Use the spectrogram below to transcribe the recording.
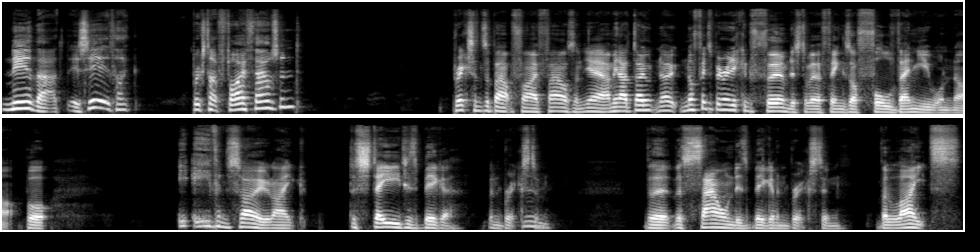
near that, is it? It's like Brixton like five thousand. Brixton's about 5,000, yeah. I mean, I don't know. Nothing's been really confirmed as to whether things are full venue or not, but even so, like, the stage is bigger than Brixton. Hmm. The the sound is bigger than Brixton. The lights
